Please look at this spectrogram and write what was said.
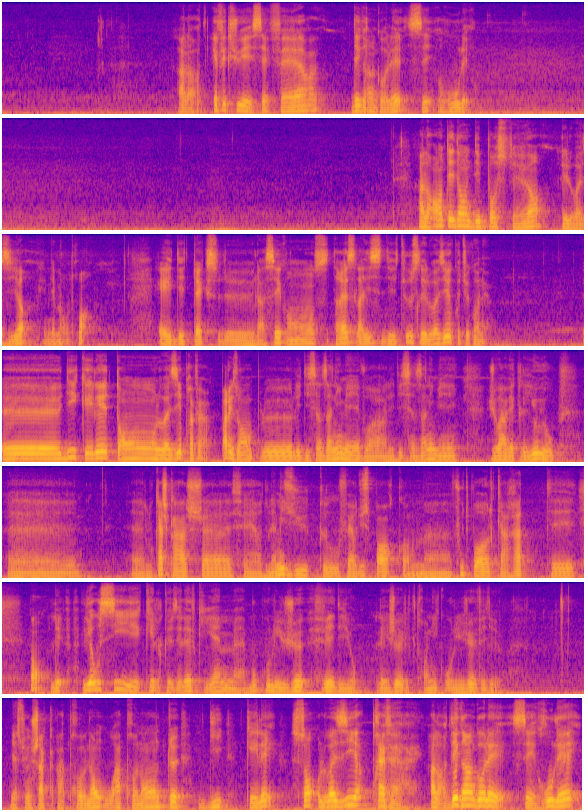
Alors, effectuer, c'est faire. Dégringoler, c'est rouler. Alors, en t'aidant des posters, les loisirs, numéro 3, et des textes de la séquence, dresse la liste de tous les loisirs que tu connais. Euh, dis quel est ton loisir préféré. Par exemple, les dessins animés, voir les dessins animés, jouer avec les yo-yo, euh, euh, le cache-cache, faire de la musique ou faire du sport comme football, karaté, Bon, il y a aussi quelques élèves qui aiment beaucoup les jeux vidéo, les jeux électroniques ou les jeux vidéo. Bien sûr, chaque apprenant ou apprenante dit quel est son loisir préféré. Alors, dégringoler, c'est rouler.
